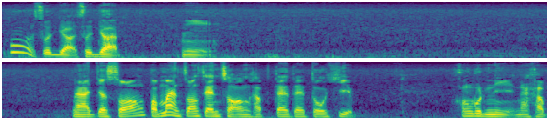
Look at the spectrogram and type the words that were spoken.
โอ้สุดยอดสุดยอดนี่น่าจะสองประมาณสองแสนสองครับ แต่แต่ตัวขีบของรุ่นนี้นะครับ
